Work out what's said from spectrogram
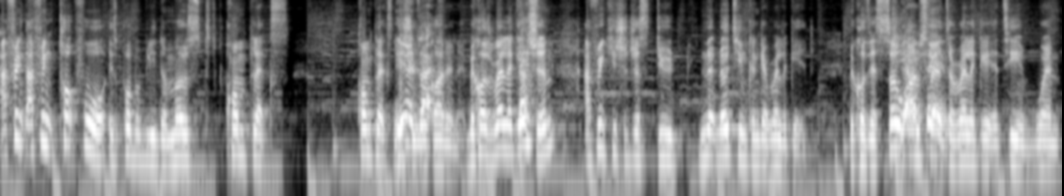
I think I think top four is probably the most complex complex Yeah, issue like- regarding it because relegation. I think you should just do. No, no team can get relegated because it's so Yeah, unfair to relegate a team when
